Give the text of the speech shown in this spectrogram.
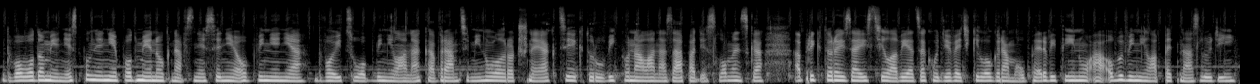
Dôvodom je nesplnenie podmienok na vznesenie obvinenia. Dvojicu obvinila NAKA v rámci minuloročnej akcie, ktorú vykonala na západe Slovenska a pri ktorej zaistila viac ako 9 kg pervitínu a obvinila 15 ľudí.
